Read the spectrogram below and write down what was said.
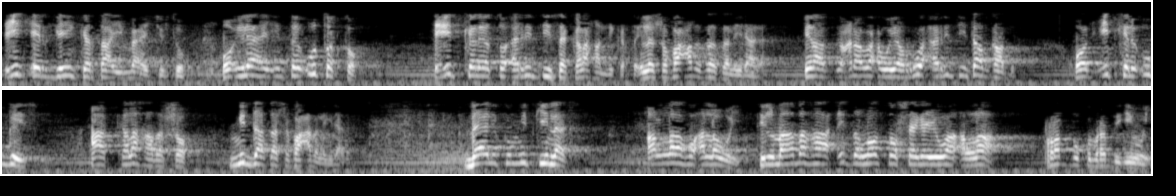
cid ergeyn kartaay ma ay jirto. Oo ilaahay intay u tagto cid kaleeto arrintiisa kala hadli karta. Ila shafaacada saasaa la yidhahda inaad macnaha waxa weyaan ruux arrintii intaad qaado ood cid kale u geyso aad kala hadasho midaasaa shafaacada la yidhahda. Daalikum midkiinaas allaahu alla wey. Tilmaamaha cidda loo soo sheegay waa allah. Rabbukum rabbigiin wey.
